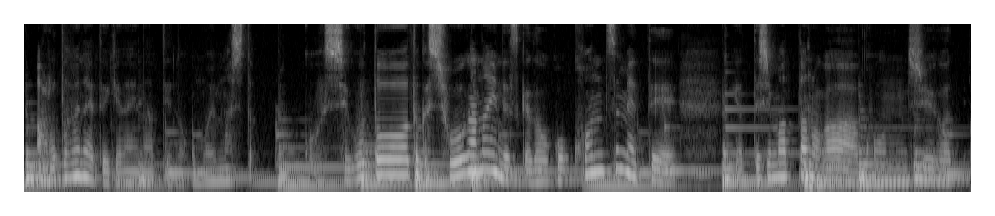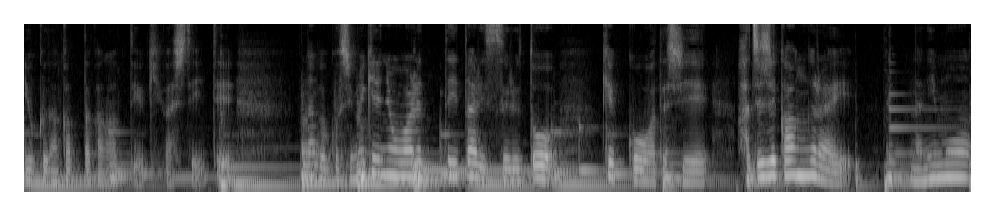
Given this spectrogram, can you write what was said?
改めないといけないなっていうのを思いました。こう仕事とかしょうがないんですけどこう根詰めてやってしまったのが今週は良くなかったかなっていう気がしていてなんかこう締め切りに追われていたりすると結構私8時間ぐらい何も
